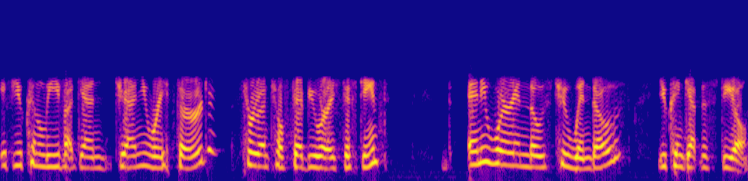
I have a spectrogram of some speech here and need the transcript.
if you can leave again January 3rd through until February 15th, anywhere in those two windows, you can get this deal.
